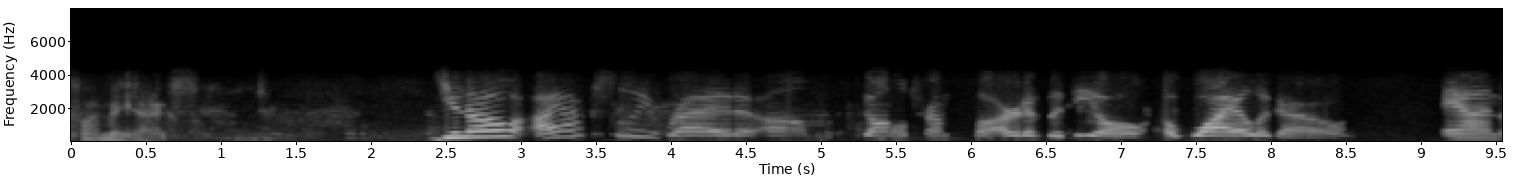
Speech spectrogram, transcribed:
If I may ask. You know, I actually read um, Donald Trump's The Art of the Deal a while ago, and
